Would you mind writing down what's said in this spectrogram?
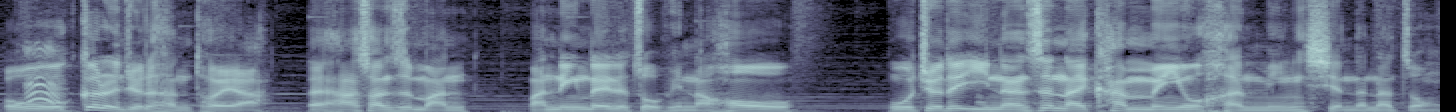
我我个人觉得很推啊，对他算是蛮蛮另类的作品。然后我觉得以男生来看，没有很明显的那种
